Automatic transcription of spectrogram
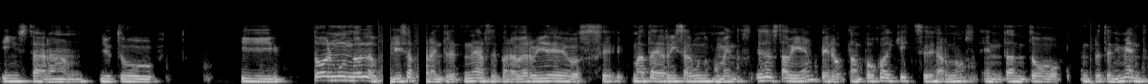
Instagram, YouTube, y todo el mundo la utiliza para entretenerse, para ver videos, se mata de risa algunos momentos. Eso está bien, pero tampoco hay que excedernos en tanto entretenimiento,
